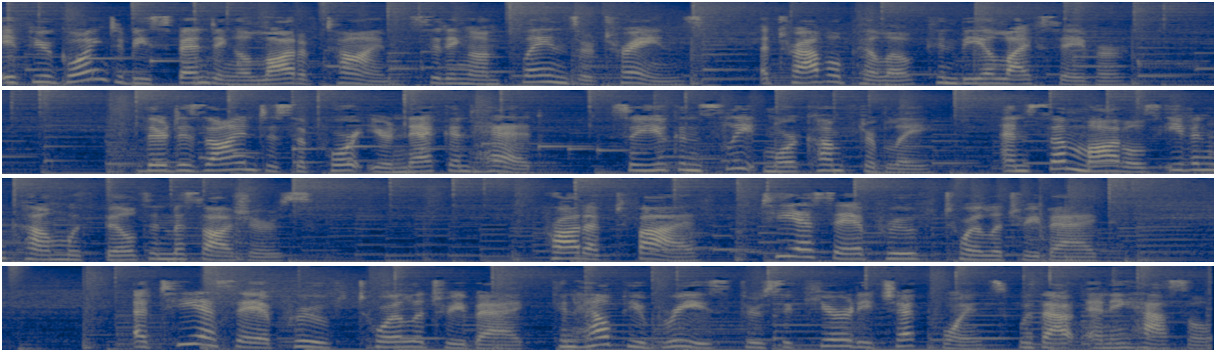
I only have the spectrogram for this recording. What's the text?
If you're going to be spending a lot of time sitting on planes or trains, a travel pillow can be a lifesaver. They're designed to support your neck and head, so you can sleep more comfortably, and some models even come with built-in massagers. Product 5, TSA-approved toiletry bag. A TSA-approved toiletry bag can help you breeze through security checkpoints without any hassle.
